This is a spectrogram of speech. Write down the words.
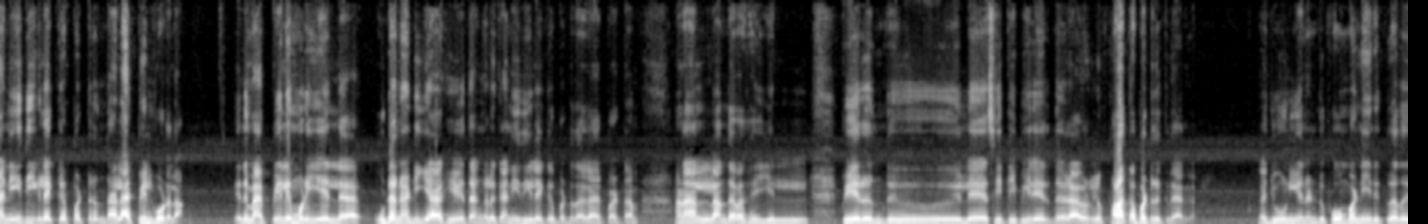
அநீதி இழைக்கப்பட்டிருந்தால் அப்பீல் போடலாம். எதுவும் அப்பீலும் முடியல உடனடியாகவே தங்களுக்கு அநீதி இழைக்கப்பட்டதாக ஆர்ப்பாட்டம். ஆனால் அந்த வகையில் பேருந்துல சிடிபியில் இருந்தவர் அவர்களும் பழக்கப்பட்டிருக்கிறார்கள். ஜூனியன் என்று ஃபோன் பண்ணி இருக்கிறது.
